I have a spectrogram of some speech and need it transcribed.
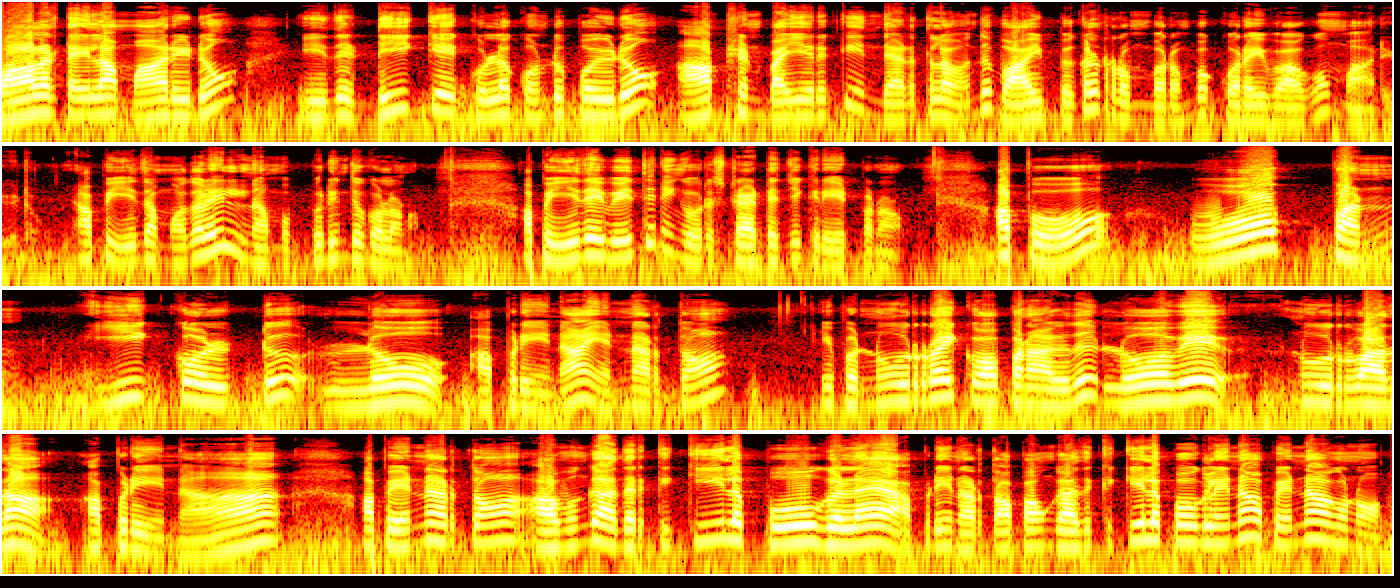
வாலட்டைலாக மாறிடும். இது டிகேக்குள்ளே கொண்டு போயிடும். ஆப்ஷன் பையருக்கு இந்த இடத்துல வந்து வாய்ப்புகள் ரொம்ப ரொம்ப குறைவாகவும் மாறிவிடும். அப்போ இதை முதலில் நம்ம புரிந்து கொள்ளணும். அப்போ இதை வைத்து நீங்கள் ஒரு ஸ்ட்ராட்டஜி க்ரியேட் பண்ணணும். அப்போது ஓப்பன் ஈக்குவல் டு லோ அப்படின்னா என்ன அர்த்தம்? இப்போ நூறுரூவாய்க்கு ஓப்பன் ஆகுது. லோவே நூறுரூவா தான் அப்படின்னா அப்போ என்ன அர்த்தம்? அவங்க அதற்கு கீழே போகலை அப்படின்னு அர்த்தம். அப்போ அவங்க அதுக்கு கீழே போகலைன்னா அப்போ என்ன ஆகணும்?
